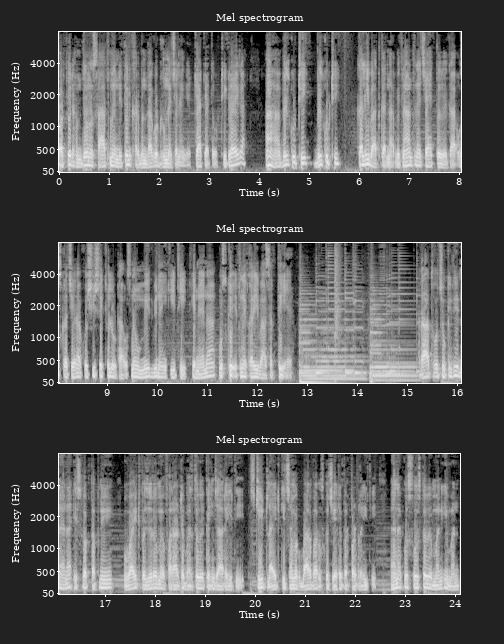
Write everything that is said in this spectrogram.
और फिर हम दोनों साथ में नितिन खरबंदा को ढूँढने चलेंगे। क्या कहते हो? ठीक रहेगा? हाँ हाँ बिल्कुल ठीक बिल्कुल ठीक। कल ही बात करना। विक्रांत ने चहकते हुए कहा उसका चेहरा खुशी से खिल उठा। उसने उम्मीद भी नहीं की थी कि नैना उसके इतने करीब आ सकती है। रात हो चुकी थी। नैना इस वक्त अपनी व्हाइट पजेरों में फराटे भरते हुए कहीं जा रही थी। स्ट्रीट लाइट की चमक बार बार उसके चेहरे पर पड़ रही थी। नैना कुछ सोचते हुए मन ही मन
